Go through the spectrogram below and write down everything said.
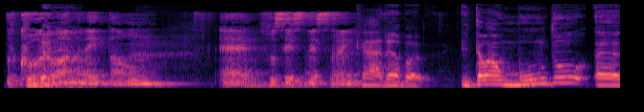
do corona, né? Então, é, vocês são estranhos. Caramba! Então é um mundo é,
